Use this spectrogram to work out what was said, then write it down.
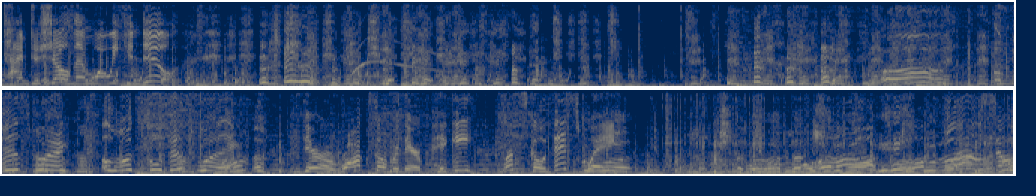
Time to show them what we can do. Oh, this way. Let's go this way. There are rocks over there, Piggy. Let's go this way. I'm so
